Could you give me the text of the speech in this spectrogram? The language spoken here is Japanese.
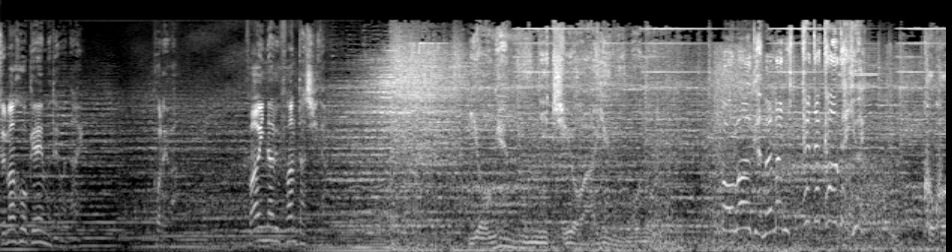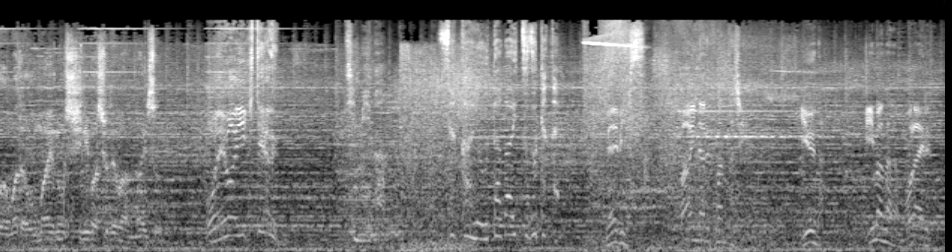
スマホゲームではない。これはファイナルファンタジーだ。予言の道を歩む者。思うがままに戦うがよい。ここはまだお前の死に場所ではないぞ。俺は生きてやる。君は世界を疑い続けて。メビウスファイナルファンタジー。ユうな今ならもらえる。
